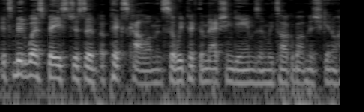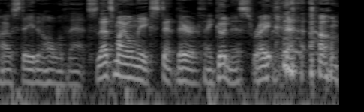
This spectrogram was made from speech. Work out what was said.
it's Midwest based, just a, a, picks column, and so we pick the action games and we talk about Michigan, Ohio State, and all of that. So that's my only extent there. Thank goodness, right? um,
